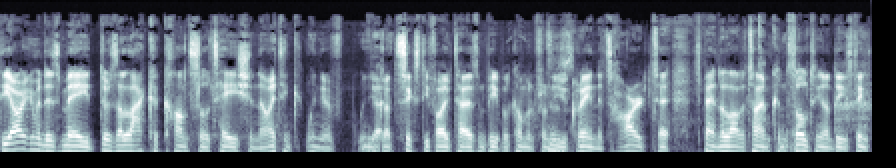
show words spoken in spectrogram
the argument is made there's a lack of consultation. Now, I think when you've, when you've yeah. got 65,000 people coming from the Ukraine, it's hard to spend a lot of time consulting on these things.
